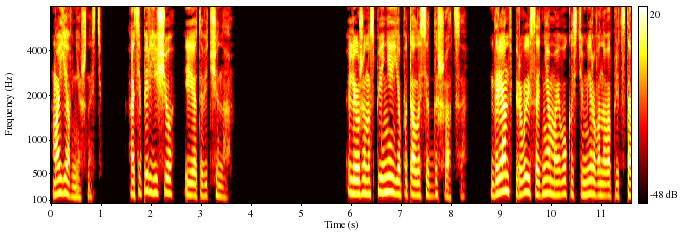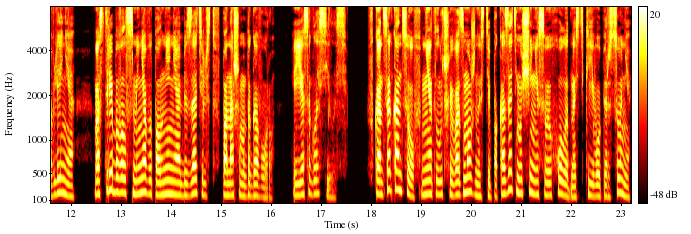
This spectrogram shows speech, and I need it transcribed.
Моя внешность. А теперь еще и эта ветчина. Лежа на спине, я пыталась отдышаться. Дариан впервые со дня моего костюмированного представления востребовал с меня выполнение обязательств по нашему договору, и я согласилась. В конце концов, нет лучшей возможности показать мужчине свою холодность к его персоне,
